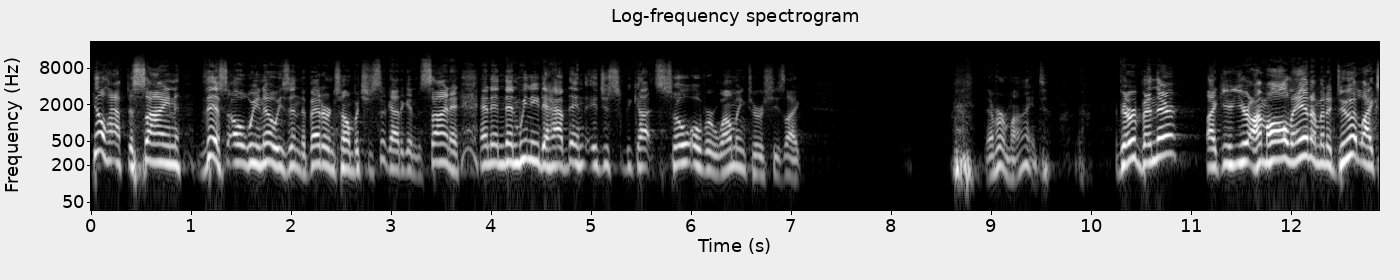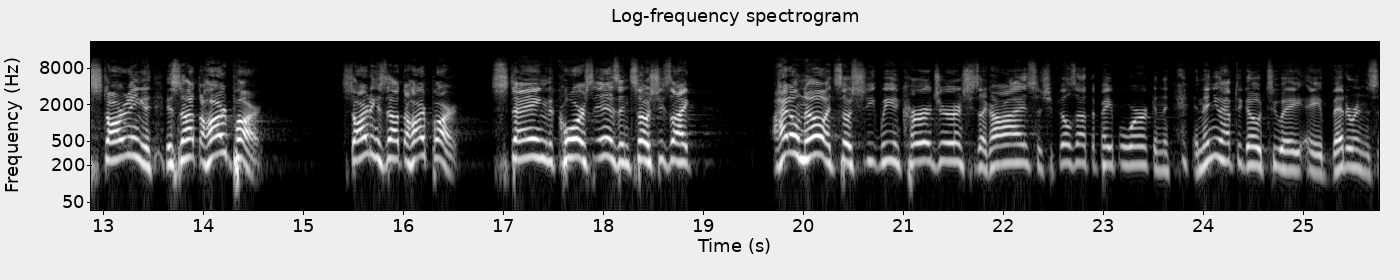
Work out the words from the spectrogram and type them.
he'll have to sign this. Oh, we know he's in the veterans home, but you still got to get him to sign it, and, and then we need to have. And it just got so overwhelming to her. She's like, never mind. Have you ever been there? Like you're, you're I'm all in. I'm going to do it. Like starting is not the hard part. Starting is not the hard part. Staying the course is. And so she's like, I don't know. And so she, we encourage her, and she's like, all right. So she fills out the paperwork, and then, and then you have to go to a, a veterans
